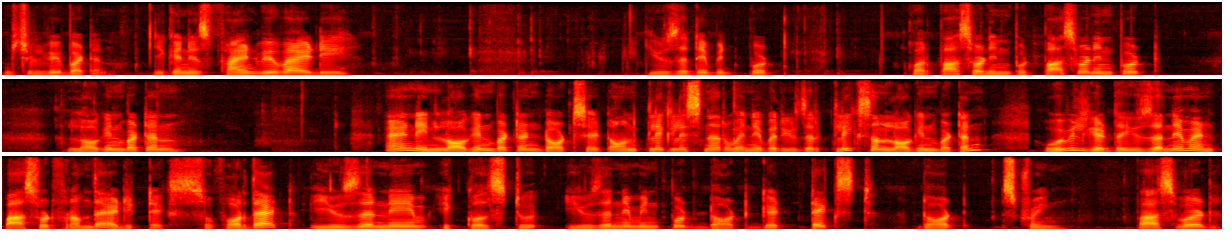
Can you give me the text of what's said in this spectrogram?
which will be button. You can use find view by id username input or password input password input login button and in login button dot set on click listener. Whenever user clicks on login button we will get the username and password from the edit text. So for that username equals to username input dot get text dot string. Password.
